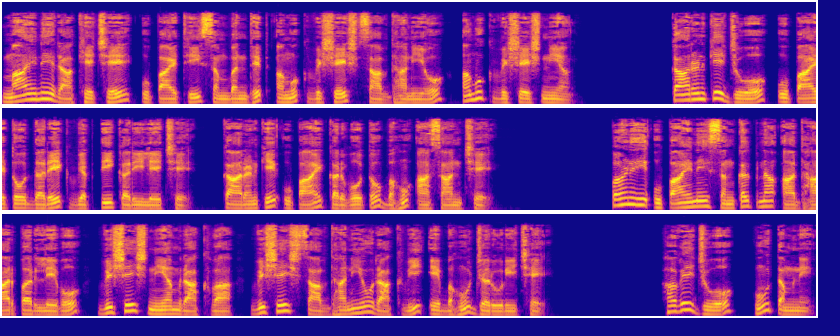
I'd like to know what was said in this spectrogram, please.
માયને રાખે છે ઉપાયથી સંબંધિત અમુક વિશેષ સાવધાનીઓ, અમુક વિશેષ નિયમ. કારણ કે જુઓ, ઉપાય તો દરેક વ્યક્તિ કરી લે છે, કારણ કે ઉપાય કરવો તો બહુ આસાન છે. પણ એ ઉપાયને સંકલ્પના આધાર પર લેવો, વિશેષ નિયમ રાખવા, વિશેષ સાવધાનીઓ રાખવી એ બહુ જરૂરી છે. હવે જુઓ, હું તમને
